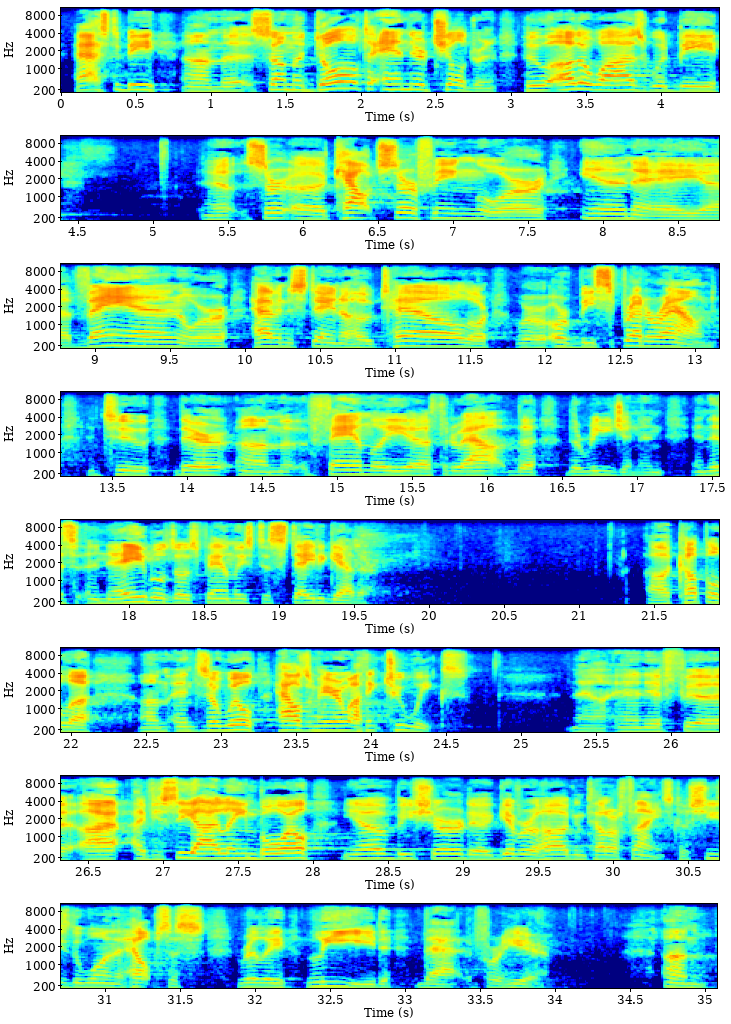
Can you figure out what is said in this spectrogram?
It has to be um, some adult and their children who otherwise would be sur- uh, couch surfing or in a uh, van or having to stay in a hotel or, or, or be spread around to their um, family uh, throughout the, the region. And, and this enables those families to stay together. A couple, uh, um, and so we'll house them here in, I think, two weeks. Now, and if, uh, I, if you see Eileen Boyle, you know, be sure to give her a hug and tell her thanks because she's the one that helps us really lead that for here. Um,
